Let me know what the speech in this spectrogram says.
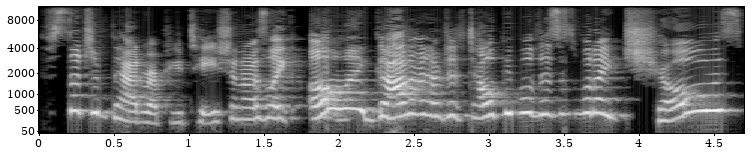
Such a bad reputation. I was like, oh my God, I'm to have to tell people this is what I chose.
